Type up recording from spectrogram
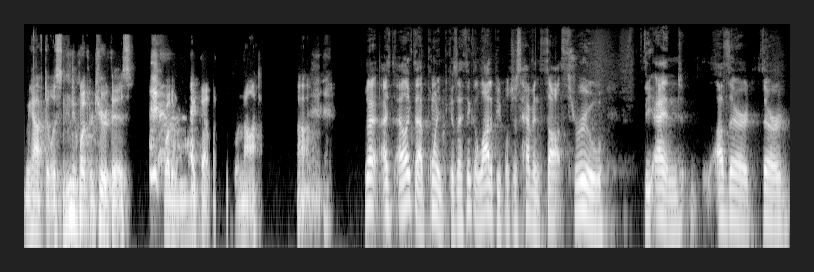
We have to listen to what their truth is, whether we like that or not. Um, But I, I like that point because I think a lot of people just haven't thought through the end of their their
